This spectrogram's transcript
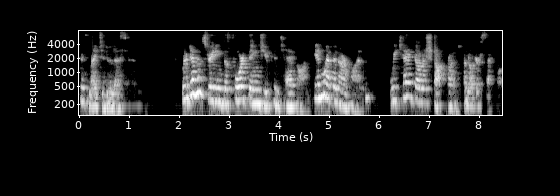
Here's my to-do list. We're demonstrating the four things you can tag on. In webinar one, we tagged on a shop front, an order cycle.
